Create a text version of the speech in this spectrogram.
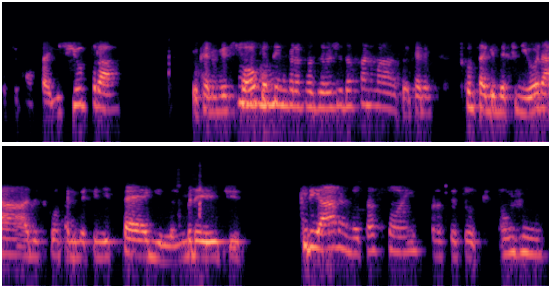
Você consegue filtrar. Eu quero ver só uhum. o que eu uhum. tenho para fazer hoje da farmácia. Eu quero, você consegue definir horários, você consegue definir tag, lembretes, criar anotações para as pessoas que estão juntas,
